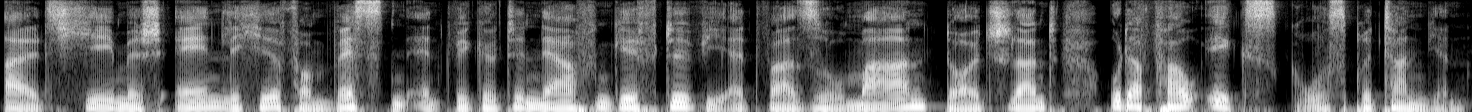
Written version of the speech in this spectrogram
als chemisch ähnliche vom Westen entwickelte Nervengifte wie etwa Soman Deutschland oder VX Großbritannien.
